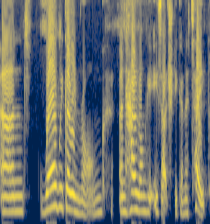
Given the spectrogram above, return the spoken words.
and where we're going wrong and how long it is actually going to take.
